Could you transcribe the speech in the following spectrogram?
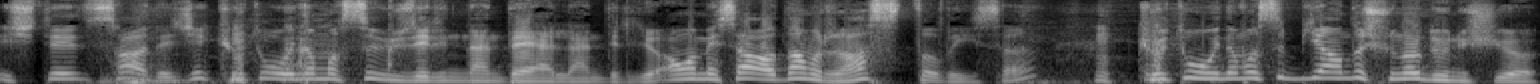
işte sadece kötü oynaması üzerinden değerlendiriliyor. Ama mesela adam rastalıysa kötü oynaması bir anda şuna dönüşüyor.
